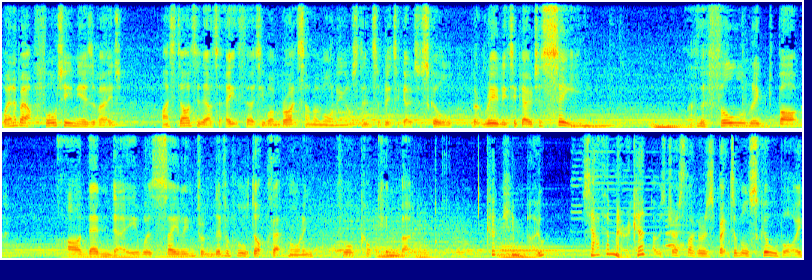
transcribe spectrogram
when about 14 years of age, I started out at 8.30 one bright summer morning, ostensibly to go to school, but really to go to sea. The full-rigged bark Ardende was sailing from Liverpool dock that morning for Coquimbo. Coquimbo? South America? I was dressed like a respectable schoolboy,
